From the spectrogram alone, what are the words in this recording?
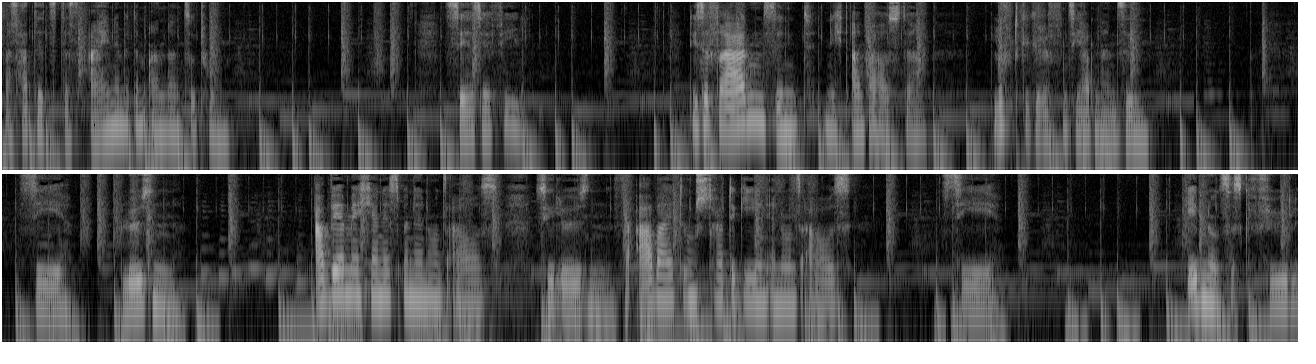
Was hat jetzt das eine mit dem anderen zu tun? Sehr, sehr viel. Diese Fragen sind nicht einfach aus der Luft gegriffen, sie haben einen Sinn. Sie lösen Abwehrmechanismen in uns aus, sie lösen Verarbeitungsstrategien in uns aus, sie geben uns das Gefühl,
